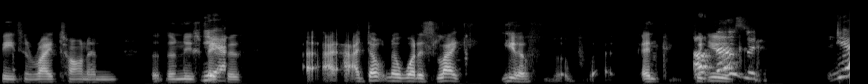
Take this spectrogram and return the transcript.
Beat and Right On and the, the newspapers. Yeah. I, I don't know what it's like, you know, and for oh, you. Those were, yeah,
